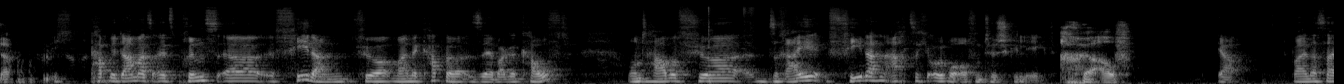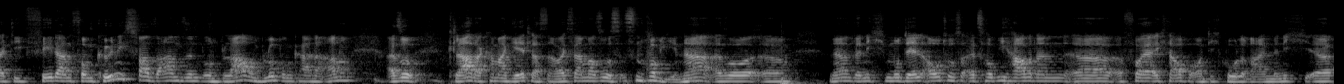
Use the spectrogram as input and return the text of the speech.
ja. ich habe mir damals als Prinz äh, Federn für meine Kappe selber gekauft und habe für drei Federn 80 Euro auf den Tisch gelegt. Ach, hör auf. Ja, weil das halt die Federn vom Königsfasan sind und bla und blub und keine Ahnung. Also klar, da kann man Geld lassen, aber ich sag mal so, es ist ein Hobby. Ne? Also äh, ne, wenn ich Modellautos als Hobby habe, dann äh, feuere ich da auch ordentlich Kohle rein. Wenn ich äh,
